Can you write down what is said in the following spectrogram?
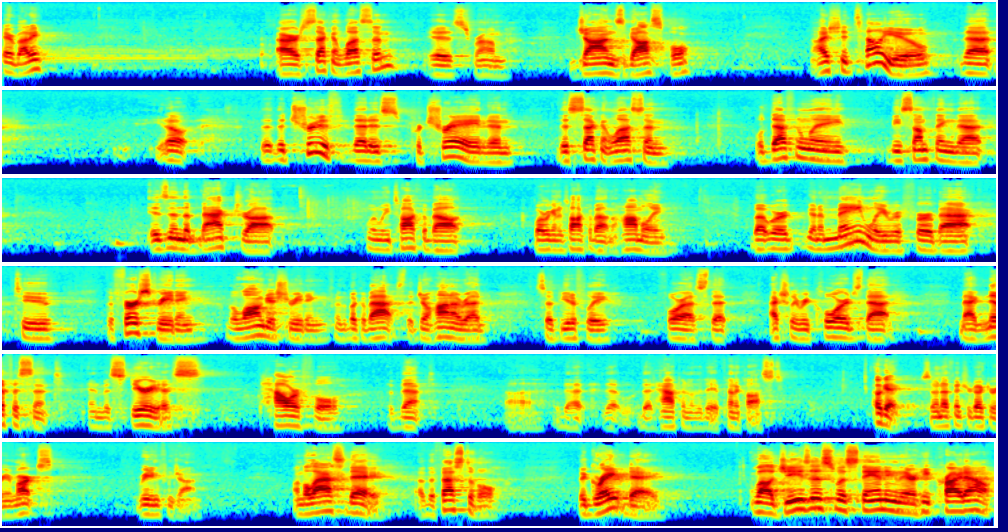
Everybody. Our second lesson is from John's Gospel. I should tell you that, you know, the, the truth that is portrayed in this second lesson will definitely be something that is in the backdrop when we talk about what we're going to talk about in the homily. But we're going to mainly refer back to the first reading, the longest reading from the book of Acts that Johanna read so beautifully for us, that actually records that magnificent and mysterious, powerful event uh, that, that, that happened on the day of Pentecost. Okay, so enough introductory remarks. Reading from John. On the last day of the festival, the great day, while Jesus was standing there, he cried out,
